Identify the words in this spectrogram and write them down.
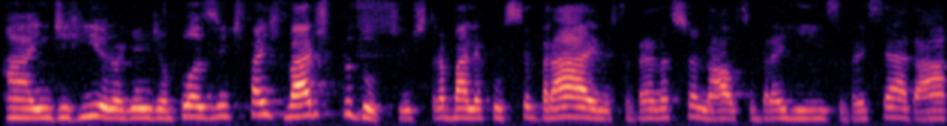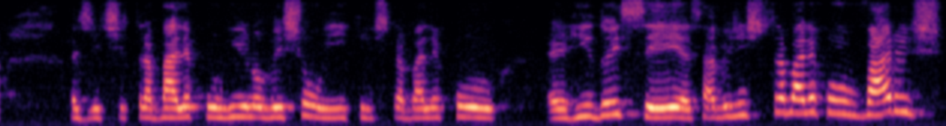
a Indie Hero, a Game Plus, a gente faz vários produtos. A gente trabalha com o Sebrae, no Sebrae Nacional, Sebrae Rio, Sebrae Ceará. A gente trabalha com o Rio Innovation Week, a gente trabalha com é, Rio 2C, sabe? A gente trabalha com vários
